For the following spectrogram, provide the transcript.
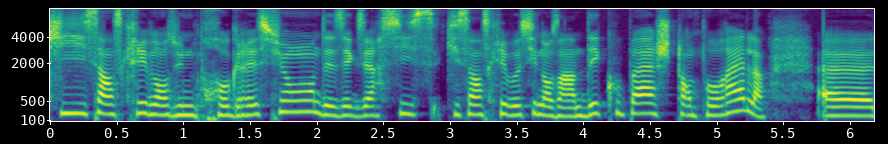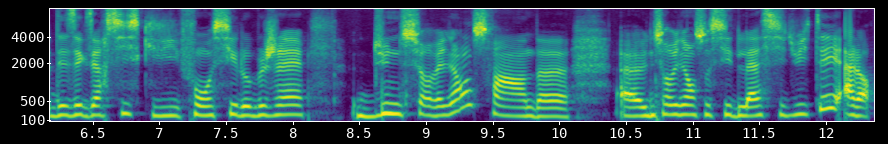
qui s'inscrivent dans une progression, des exercices qui s'inscrivent aussi dans un découpage temporel, euh, des exercices qui font aussi l'objet d'une surveillance, enfin, euh, une surveillance aussi de l'assiduité. Alors,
